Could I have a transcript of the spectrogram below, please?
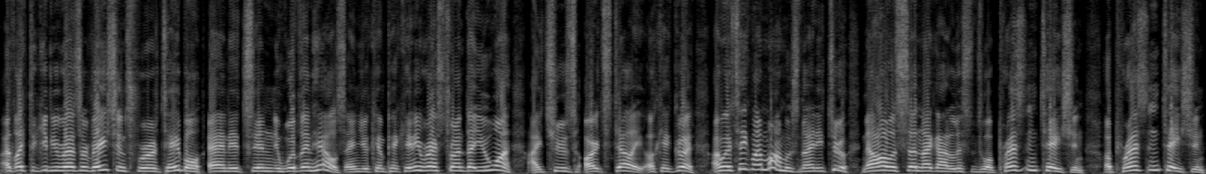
I'd like to give you reservations for a table, and it's in Woodland Hills, and you can pick any restaurant that you want. I choose Arts Deli. Okay, good. I'm going to take my mom, who's 92. Now, all of a sudden, I got to listen to a presentation. A presentation.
